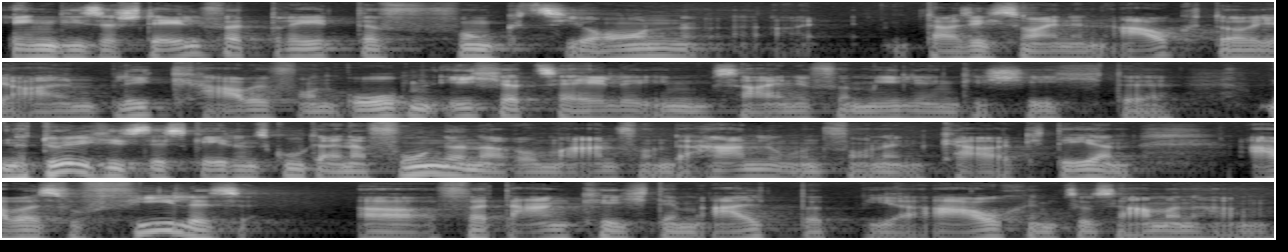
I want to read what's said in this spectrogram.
in dieser Stellvertreterfunktion, dass ich so einen auktorialen Blick habe von oben, ich erzähle ihm seine Familiengeschichte. Natürlich ist es geht uns gut ein erfundener Roman von der Handlung und von den Charakteren, aber so vieles äh, verdanke ich dem Altpapier, auch im Zusammenhang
